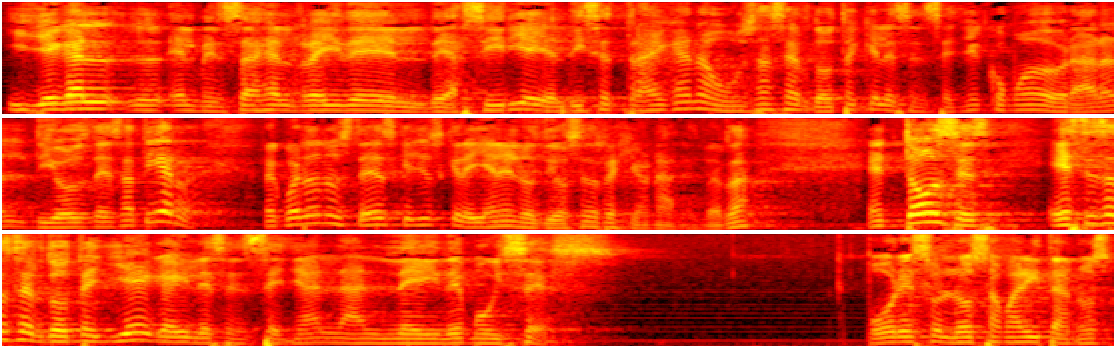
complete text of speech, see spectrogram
Y llega el, mensaje al rey de, Asiria y él dice, traigan a un sacerdote que les enseñe cómo adorar al Dios de esa tierra. Recuerden ustedes que ellos creían en los dioses regionales, ¿verdad? Entonces, este sacerdote llega y les enseña la ley de Moisés. Por eso los samaritanos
